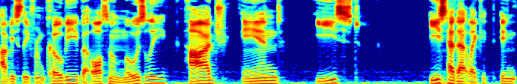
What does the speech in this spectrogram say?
obviously from Kobe, but also Mosley, Hodge, and East. East had that like in,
